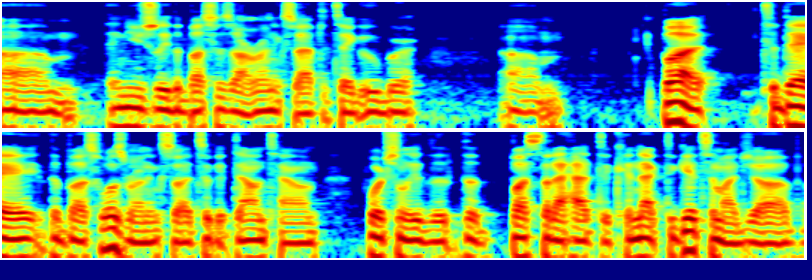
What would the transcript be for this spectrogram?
um, and usually the buses aren't running, so I have to take Uber. Um, but today the bus was running, so I took it downtown. Fortunately, the the bus that I had to connect to get to my job,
